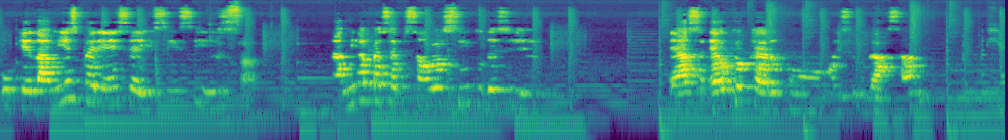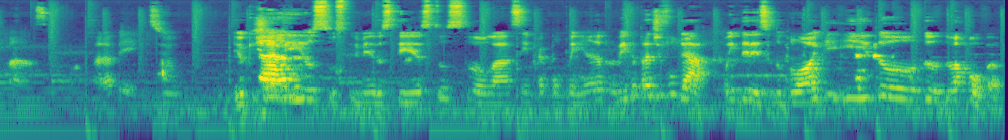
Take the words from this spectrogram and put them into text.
porque na minha experiência é isso, isso e isso. Na minha percepção, eu sinto desse jeito. É, é o que eu quero com, com esse lugar, sabe? Que massa. Parabéns, viu? Eu que já li os, os primeiros textos, estou lá sempre acompanhando. Aproveita para divulgar o endereço do blog e do, do, do arroba.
